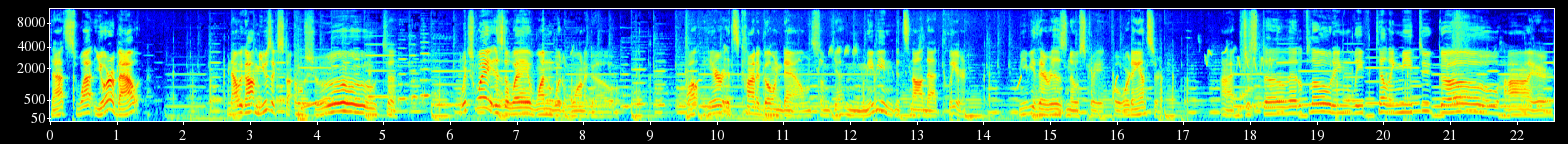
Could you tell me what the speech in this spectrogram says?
That's what you're about. Now we got music start. Oh, shoot. Which way is the way one would want to go? Well, here it's kind of going down, so I'm guessing maybe it's not that clear. Maybe there is no straightforward answer. Alright, just a little floating leaf telling me to go higher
